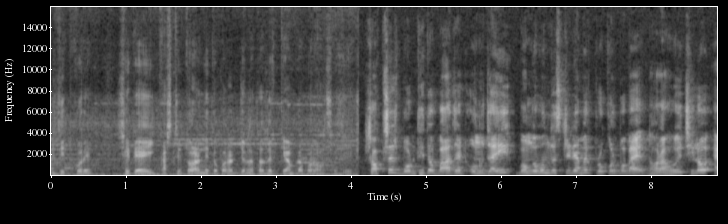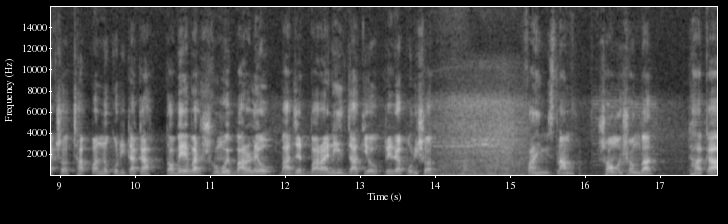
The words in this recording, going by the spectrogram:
ভিজিট করে সেটাই কাজটি ত্বরান্বিত করার জন্য তাদেরকে আমরা পরামর্শ দিয়েছি। সবশেষ বর্ধিত বাজেট অনুযায়ী বঙ্গবন্ধু স্টেডিয়ামের প্রকল্প ব্যয় ধরা হয়েছিল একশো ছাপ্পান্ন কোটি টাকা। তবে এবার সময় বাড়লেও বাজেট বাড়ায়নি জাতীয় ক্রীড়া পরিষদ। ফাহিম ইসলাম সময় সংবাদ ঢাকা।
